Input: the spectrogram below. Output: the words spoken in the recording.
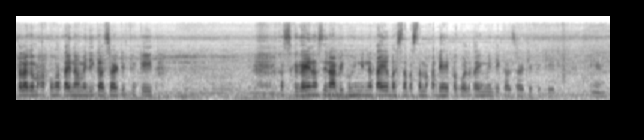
talaga makakuha tayo ng medical certificate. Kasi kagaya ng sinabi ko, hindi na tayo basta-basta makabiyahe pag wala tayong medical certificate. Ayan.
